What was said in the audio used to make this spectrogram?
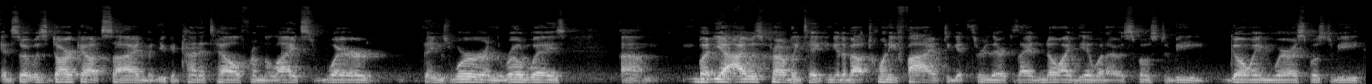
and so it was dark outside, but you could kind of tell from the lights where things were and the roadways. Um, but yeah, I was probably taking it about 25 to get through there because I had no idea what I was supposed to be going, where I was supposed to be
